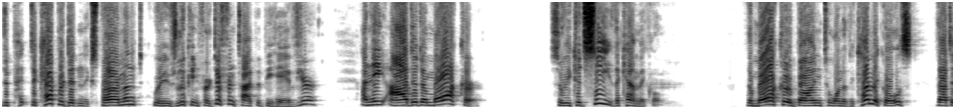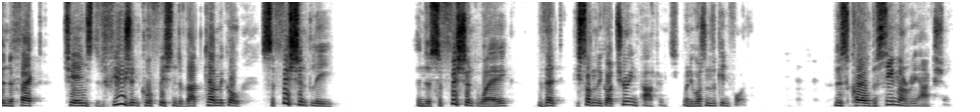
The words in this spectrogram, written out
De, De Kepper did an experiment where he was looking for a different type of behavior and he added a marker so he could see the chemical. The marker bound to one of the chemicals that in effect changed the diffusion coefficient of that chemical sufficiently in the sufficient way that he suddenly got Turing patterns when he wasn't looking for them. This is called the CIMA reaction.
